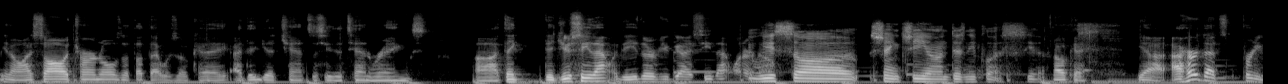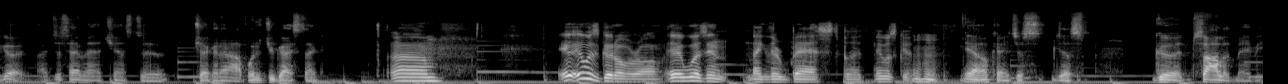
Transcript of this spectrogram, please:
you know, I saw Eternals. I thought that was okay. I didn't get a chance to see the Ten Rings. Uh, I think. Did you see that one? Did either of you guys see that one? Or We not? saw Shang Chi on Disney Plus. Yeah. Okay. Yeah, I heard that's pretty good. I just haven't had a chance to check it out. What did you guys think? Um, it, it was good overall. It wasn't like their best, but it was good. Mm-hmm. Yeah. Okay. Just just good, solid, maybe.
